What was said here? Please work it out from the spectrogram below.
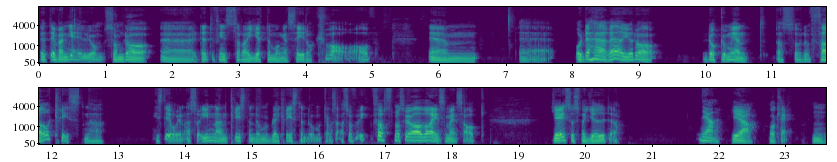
Ett evangelium som då eh, det inte finns sådär jättemånga sidor kvar av. Ehm, eh, och det här är ju då dokument, alltså den förkristna historien, alltså innan kristendomen blev kristendom kan man säga. Alltså, först måste vi vara överens om en sak. Jesus var jude. Ja, Ja, okej. Mm.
